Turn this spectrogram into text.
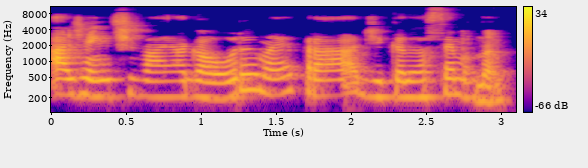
a gente vai agora, né, pra dica da semana.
